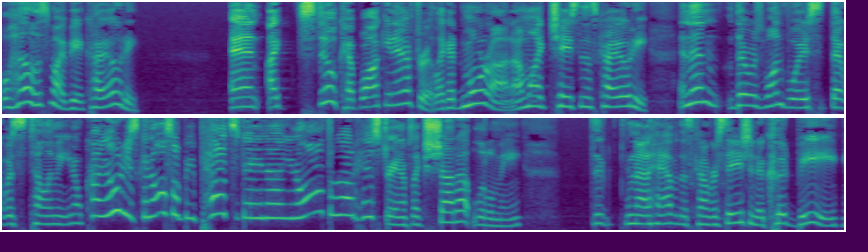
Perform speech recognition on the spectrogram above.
well, hell, this might be a coyote. And I still kept walking after it like a moron. I'm like chasing this coyote. And then there was one voice that was telling me, you know, coyotes can also be pets, Dana, you know, all throughout history. And I was like, shut up, little me. We're not having this conversation. It could be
